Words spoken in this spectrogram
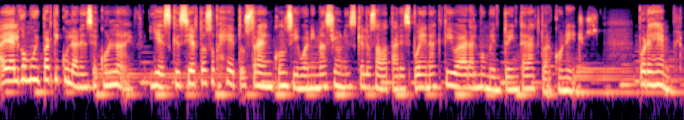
Hay algo muy particular en Second Life, y es que ciertos objetos traen consigo animaciones que los avatares pueden activar al momento de interactuar con ellos. Por ejemplo,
